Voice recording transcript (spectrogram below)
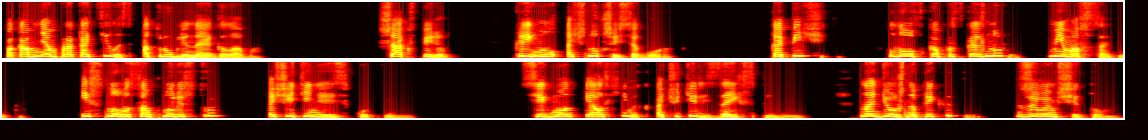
По камням прокатилась отрубленная голова. «Шаг вперед!» — крикнул очнувшийся город. Копейщики ловко проскользнули мимо всадников и снова сомкнули строй, ощетинились копьями. Сигмон и алхимик очутились за их спинами, надежно прикрытые живым щитом.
